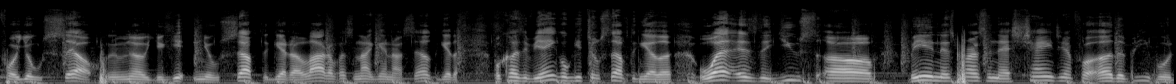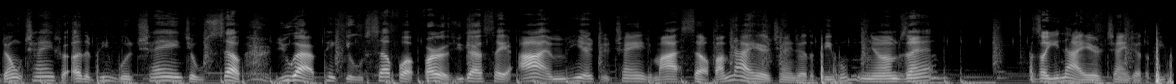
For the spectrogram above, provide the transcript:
for yourself. You know, you're getting yourself together. A lot of us not getting ourselves together because if you ain't gonna get yourself together, what is the use of being this person that's changing for other people? Don't change for other people, change yourself. You gotta pick yourself up first. You gotta say, I'm here to change myself. I'm not here to change other people. You know what I'm saying? So you're not here to change other people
